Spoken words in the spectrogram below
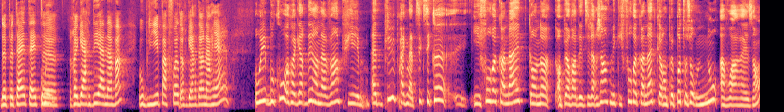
de peut-être être, euh, regardées en avant, oublier parfois de regarder en arrière. Oui, beaucoup regarder en avant puis être plus pragmatique. C'est que euh, il faut reconnaître qu'on a, on peut avoir des divergences, mais qu'il faut reconnaître qu'on peut pas toujours nous avoir raison.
